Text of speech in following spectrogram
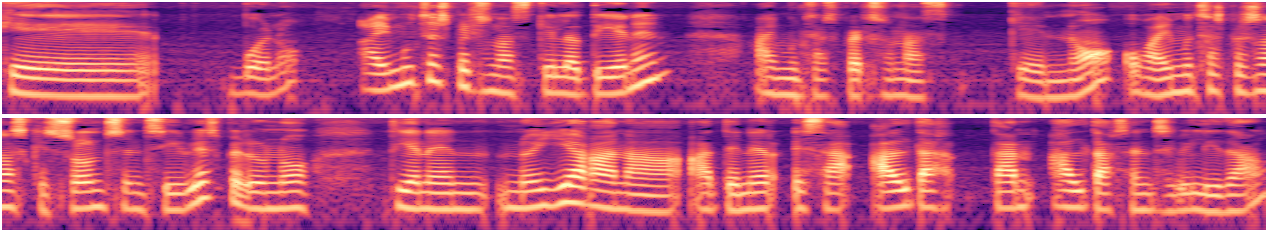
Que, bueno, hay muchas personas que lo tienen, hay muchas personas que no, o hay muchas personas que son sensibles, pero no tienen, no llegan a, a tener esa alta, tan alta sensibilidad,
